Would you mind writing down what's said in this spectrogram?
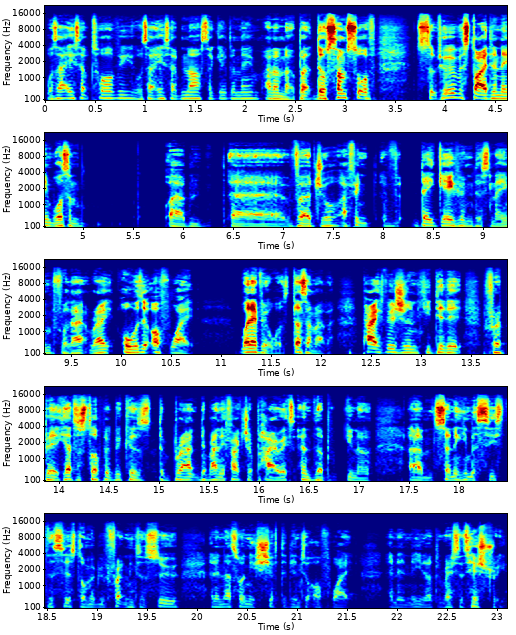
Was that ASAP Twelvyy? Was that ASAP Nast that gave the name? I don't know, but there was some sort of so whoever started the name wasn't um, uh, Virgil. I think they gave him this name for that, right? Or was it Off White? whatever it was, doesn't matter. Pyrex Vision, he did it for a bit. He had to stop it because the brand, the manufacturer Pyrex, ended up, you know, um, sending him a cease and desist or maybe threatening to sue, and then that's when he shifted into Off White, and then you know the rest is history.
